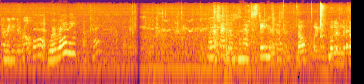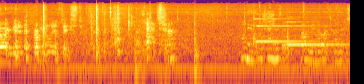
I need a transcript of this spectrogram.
Y'all ready to roll? That we're ready. Okay. Well, that's right, that doesn't have to stay here, does it? No, we can put it in the car and get it permanently affixed. Huh? I don't know, what time is it? I don't even know what time it is.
